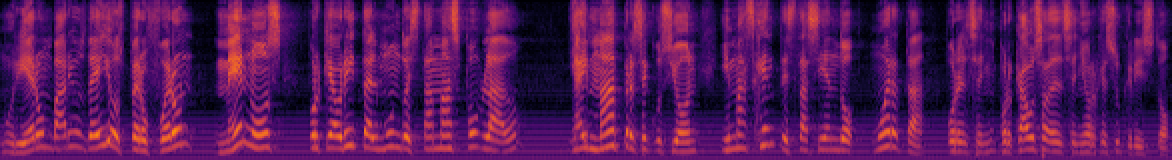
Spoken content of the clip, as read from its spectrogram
murieron varios de ellos, pero fueron menos porque ahorita el mundo está más poblado y hay más persecución y más gente está siendo muerta por, el, por causa del Señor Jesucristo.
